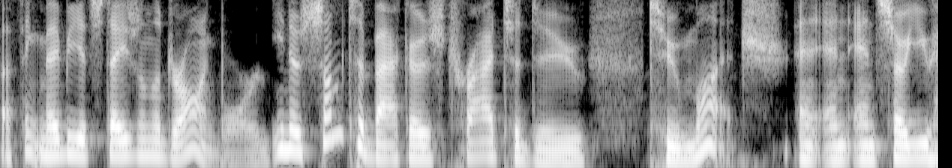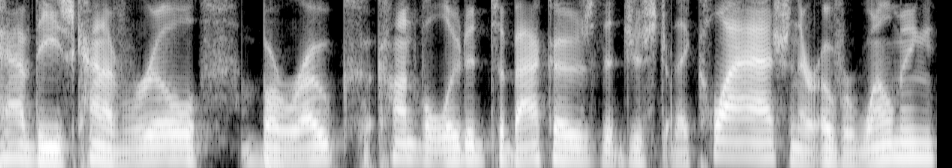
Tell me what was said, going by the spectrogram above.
I think maybe it stays on the drawing board. You know, some tobaccos try to do too much. And, and, and so you have these kind of real baroque, convoluted tobaccos that just, they clash and they're overwhelming.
